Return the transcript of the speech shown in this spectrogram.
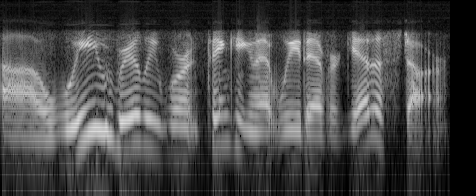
uh, we really weren't thinking that we'd ever get a star.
